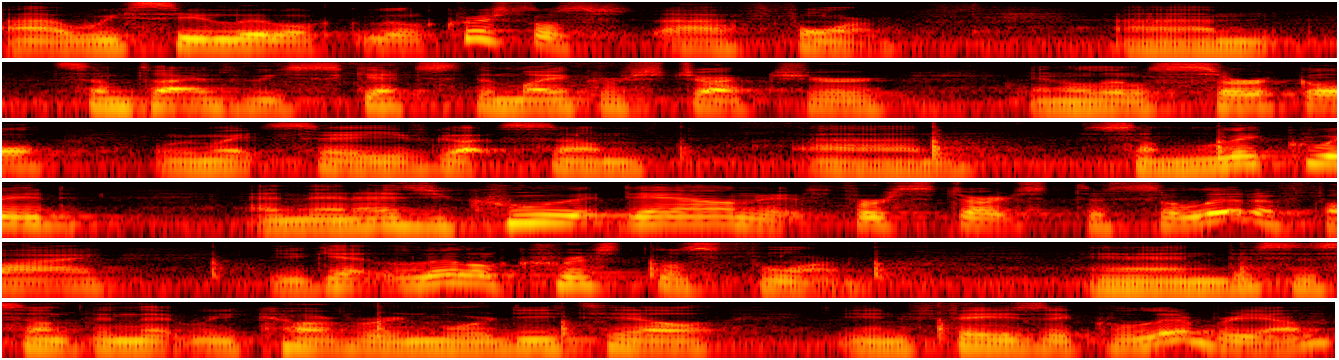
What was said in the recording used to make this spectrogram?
uh, we see little, little crystals uh, form. Um, sometimes we sketch the microstructure in a little circle. We might say you've got some, um, some liquid, and then as you cool it down and it first starts to solidify, you get little crystals form. And this is something that we cover in more detail in phase equilibrium.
